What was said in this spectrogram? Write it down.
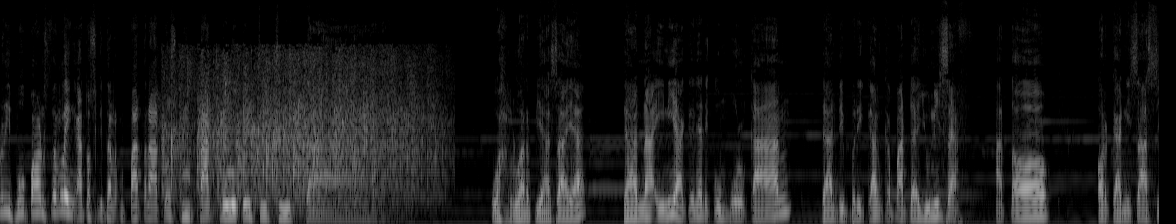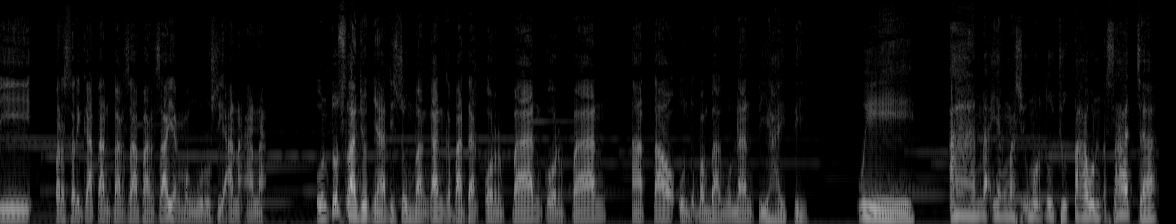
ribu pound sterling atau sekitar 447 juta. Wah luar biasa ya. Dana ini akhirnya dikumpulkan dan diberikan kepada UNICEF atau organisasi Perserikatan Bangsa-Bangsa yang mengurusi anak-anak. Untuk selanjutnya disumbangkan kepada korban-korban atau untuk pembangunan di Haiti. Wih, anak yang masih umur tujuh tahun saja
